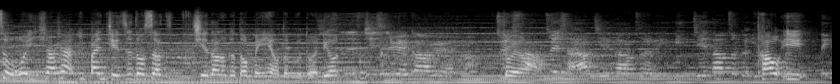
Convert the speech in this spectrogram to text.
哎，邱医师，我问一下，像一般截肢都是要截到那个都没有，对不对？留其实越高越好。对啊最少最少要截到这里，你截到这个它一顶。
